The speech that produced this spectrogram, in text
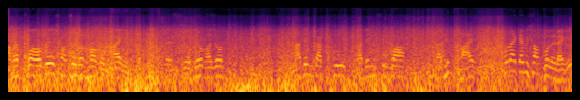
আমরা কবে সচেতন হব ভাই? যদিও ভাজন, নাদিম কাকু, নাদিম সুপা নাদিম ভাই, সবাইকে আমি সব বলে রাখি।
